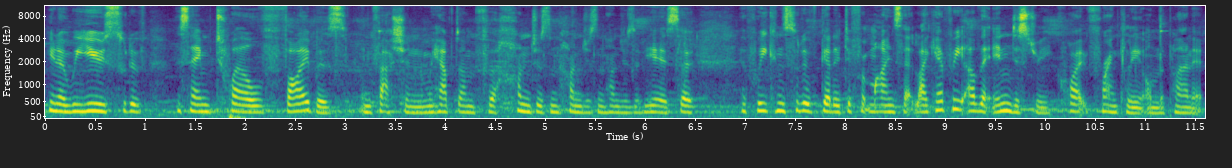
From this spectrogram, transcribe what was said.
you know we use sort of the same 12 fibers in fashion we have done for hundreds and hundreds and hundreds of years. So if we can sort of get a different mindset like every other industry quite frankly on the planet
